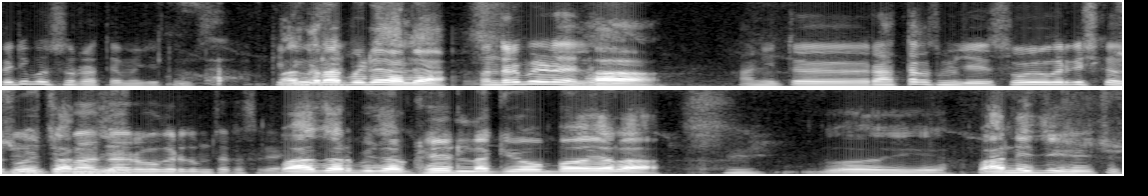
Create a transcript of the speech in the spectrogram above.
कधीपासून राहता म्हणजे तुमचं? किती पंधरा? पिढ्या झाल्या. पंधरा पिढ्या झाले हा. आणि इथं राहता कसं? म्हणजे सोय वगैरे कशी सोय करतो चांगली बाजार. वगैरे तुमचा कसं काय? बाजार बिजार खेळला किंवा ब- ह्याला हम्म. अं, हे, पाण्याची शो-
